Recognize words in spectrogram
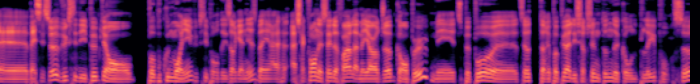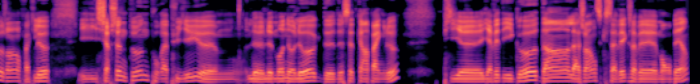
ben c'est ça, vu que c'est des pubs qui ont pas beaucoup de moyens, vu que c'est pour des organismes, ben à, chaque fois on essaie de faire la meilleure job qu'on peut, mais tu peux pas, euh, tu t'aurais pas pu aller chercher une tune de Coldplay pour ça, genre. Fait que là, ils cherchaient une tune pour appuyer euh, le, le monologue de, de cette campagne-là. Puis euh, il y avait des gars dans l'agence qui savaient que j'avais mon Ben.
